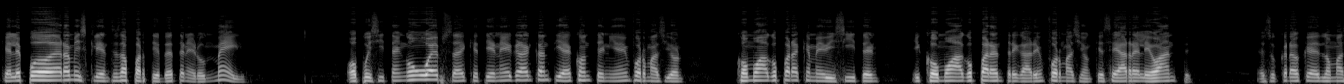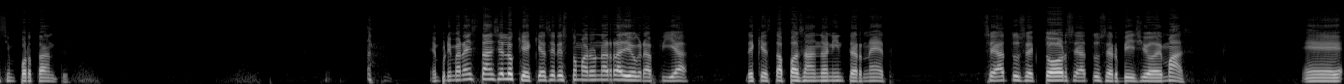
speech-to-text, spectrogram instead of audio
¿Qué le puedo dar a mis clientes a partir de tener un mail? O pues si tengo un website que tiene gran cantidad de contenido de información, ¿cómo hago para que me visiten? ¿Y cómo hago para entregar información que sea relevante? Eso creo que es lo más importante. En primera instancia lo que hay que hacer es tomar una radiografía de qué está pasando en Internet sea tu sector, sea tu servicio, demás. Eh,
